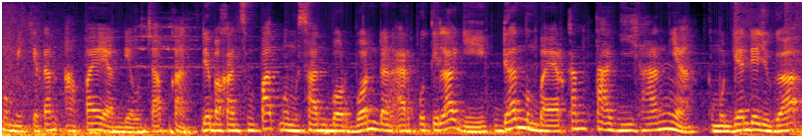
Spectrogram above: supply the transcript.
memikirkan apa yang dia ucapkan. Dia bahkan sempat memesan bourbon dan air putih lagi dan membayarkan tagihannya. Kemudian dia juga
